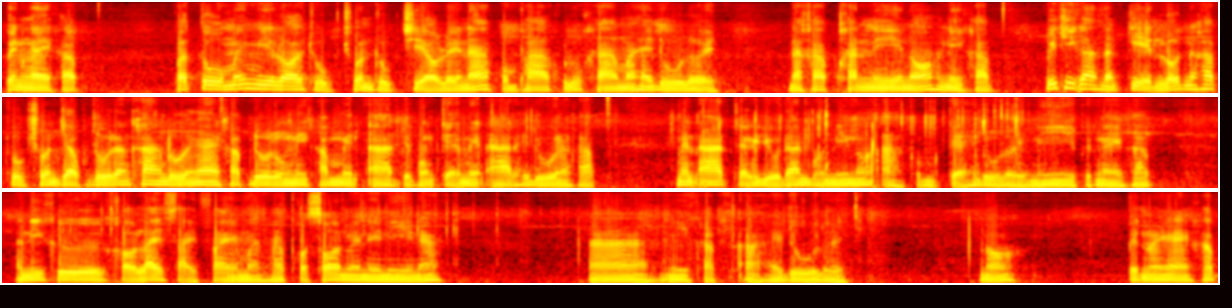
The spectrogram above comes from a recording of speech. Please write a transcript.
เป็นไงครับ ประตูไม่มีรอยถูกชนถูกเฉียวเลยนะ ผมพาคุณลูกค้ามาให้ดูเลยนะครับคันนี้เนาะนี่ครับวิธีการสังเกตรถนะครับ ถูกชนจากประตูด้านข้างดูง่ายๆครับดูตรงนี้ครับเมนอาร์ตเดี๋ยวผมแกะเมนอาร์ตให้ดูนะครับเมนอาร์ตจะอยู่ด้านบนนี้เนาะอะผมแกะให้ดูเลยนี่เป็นไงครับ อันนี้คือเขาไล่สายไฟมาครับเขาซ่อนไว้ในนี้นะ อ่า นี่ครับ อ่าให้ดูเลย เนาะ เป็นไงครับ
